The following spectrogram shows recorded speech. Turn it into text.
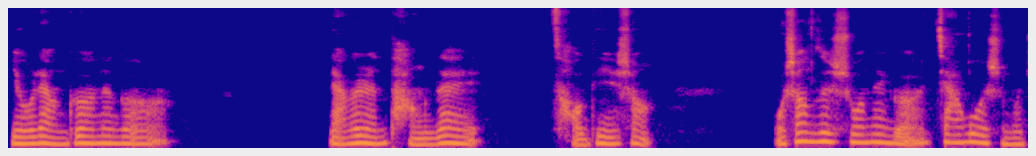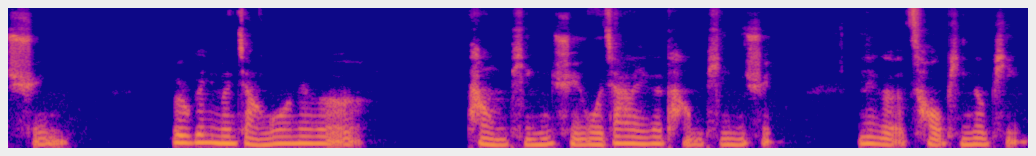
有两个那个。两个人躺在草地上。我上次说那个加过什么群，我有跟你们讲过那个躺平群。我加了一个躺平群，那个草坪的坪，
